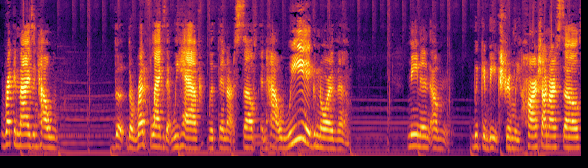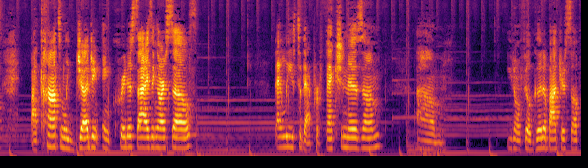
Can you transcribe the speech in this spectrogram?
recognizing how the the red flags that we have within ourselves and how we ignore them. Meaning um we can be extremely harsh on ourselves by constantly judging and criticizing ourselves. That leads to that perfectionism. Um, you don't feel good about yourself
